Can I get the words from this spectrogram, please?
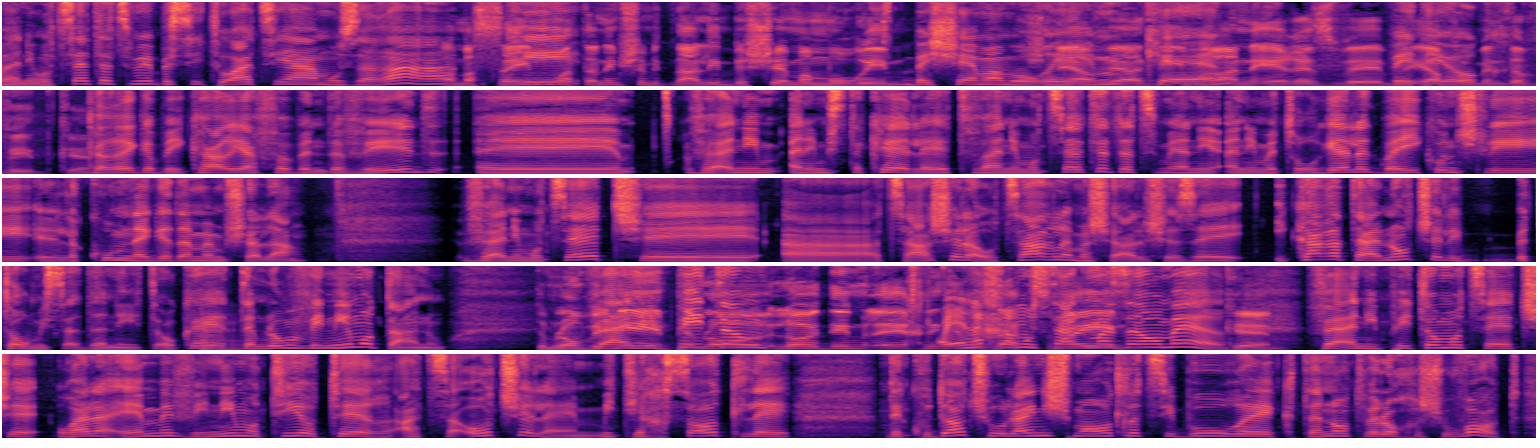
ואני מוצאת עצמי בסיטואציה מוזרה. המשאים ומתנים שמתנהלים בשם המורים. בשם המורים, כן. שני הוועדים, כן. רן ארז ו- ויפה בן דוד, כן. כרגע בעיקר יפה בן דוד. אה, ואני מסתכלת ואני מוצאת את עצמי, אני, אני מתורגלת באיקון שלי לקום נגד הממשלה. ואני מוצאת שההצעה של האוצר למשל, שזה עיקר הטענות שלי בתור מסעדנית, אוקיי? אתם לא מבינים אותנו. אתם לא מבינים, אתם לא, פתאום, לא, לא יודעים איך להתייחס לעצמאים. אין לך מושג מה זה אומר. כן. ואני פתאום מוצאת שוואלה, הם מבינים אותי יותר, ההצעות שלהם מתייחסות לנקודות שאולי נשמעות לציבור אה, קטנות ולא חשובות.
